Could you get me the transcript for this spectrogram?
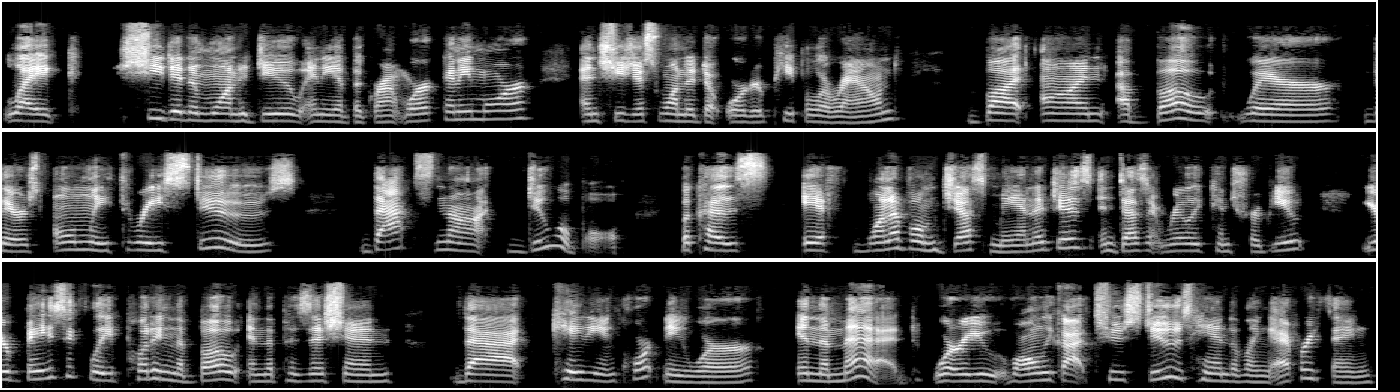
like she didn't want to do any of the grunt work anymore. And she just wanted to order people around. But on a boat where there's only 3 stews that's not doable because if one of them just manages and doesn't really contribute you're basically putting the boat in the position that Katie and Courtney were in the med, where you've only got two stews handling everything.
